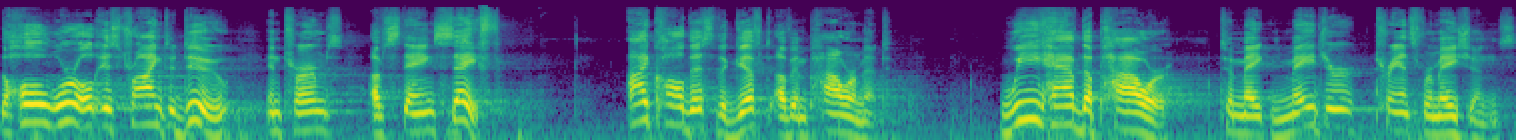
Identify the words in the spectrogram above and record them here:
the whole world is trying to do in terms of staying safe. I call this the gift of empowerment. We have the power to make major transformations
